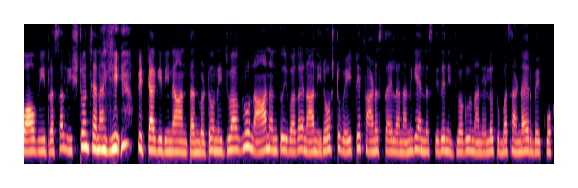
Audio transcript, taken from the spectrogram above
ಬಾವ್ ಈ ಡ್ರೆಸ್ಸಲ್ಲಿ ಇಷ್ಟೊಂದು ಚೆನ್ನಾಗಿ ಫಿಟ್ ಆಗಿದ್ದೀನಾ ಅಂತಂದ್ಬಿಟ್ಟು ನಿಜವಾಗ್ಲೂ ನಾನಂತೂ ಇವಾಗ ನಾನು ಇರೋಷ್ಟು ವೆಯ್ಟೇ ಕಾಣಿಸ್ತಾ ಇಲ್ಲ. ನನಗೆ ಅನ್ನಿಸ್ತಿದೆ, ನಿಜವಾಗ್ಲೂ ನಾನೆಲ್ಲೋ ತುಂಬ ಸಣ್ಣ ಇರಬೇಕು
